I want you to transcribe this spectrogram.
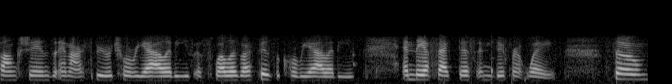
functions in our spiritual realities as well as our physical realities, and they affect us in different ways. So,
